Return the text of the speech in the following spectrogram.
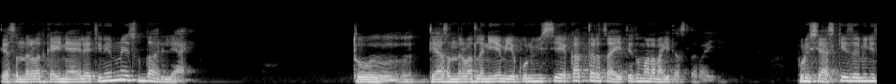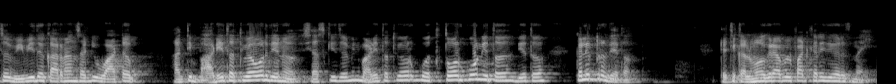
त्या संदर्भात काही न्यायालयाचे निर्णय सुद्धा आलेले आहेत. तो त्या संदर्भातला नियम एकोणवीसशे एकाहत्तरचा आहे ते तुम्हाला माहीत असलं पाहिजे. पुढे शासकीय जमिनीचं विविध कारणांसाठी वाटप आणि ती भाडे तत्त्वावर देणं. शासकीय जमीन भाडे तत्त्वावर तत्वावर कोण येतं? देतं? कलेक्टर देतात. त्याची कलम वगैरे आपल्याला पाठ करायची गरज नाही.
